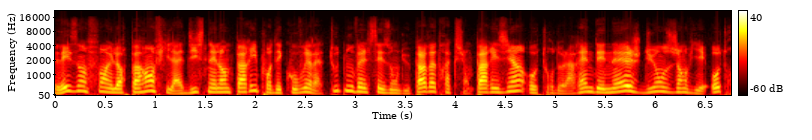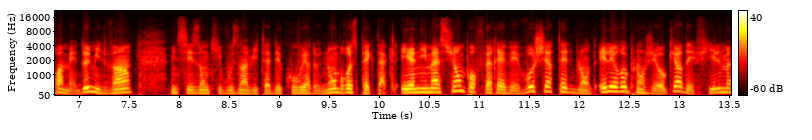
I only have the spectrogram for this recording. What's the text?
Les enfants et leurs parents filent à Disneyland Paris pour découvrir la toute nouvelle saison du parc d'attractions parisien autour de la Reine des Neiges du 11 janvier au 3 mai 2020. Une saison qui vous invite à découvrir de nombreux spectacles et animations pour faire rêver vos chères têtes blondes et les replonger au cœur des films.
